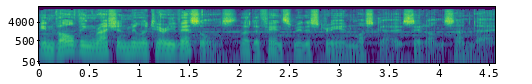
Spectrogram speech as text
involving Russian military vessels, the Defence Ministry in Moscow said on Sunday.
